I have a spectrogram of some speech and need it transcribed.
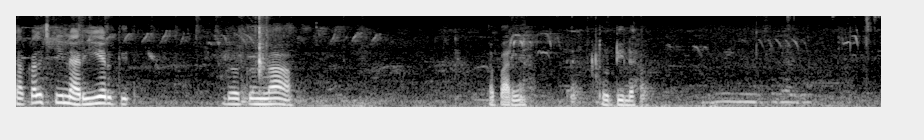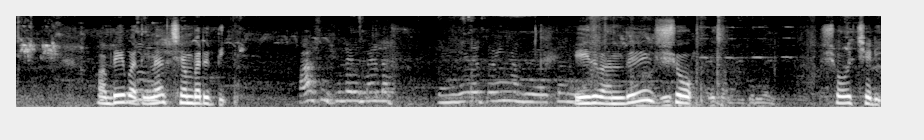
தக்காளி செடி நிறைய இருக்குது இது இருக்குங்களா? இதை பாருங்கள் தொட்டியில். அப்படியே பார்த்தீங்கன்னா செம்பருத்தி. இது வந்து ஷோ. ஷோ செடி.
